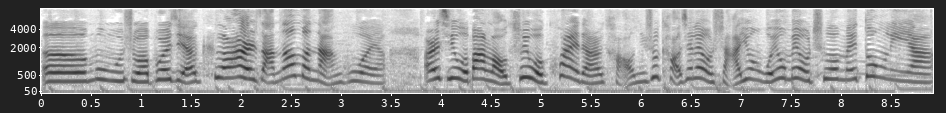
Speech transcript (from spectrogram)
呃，木木说，波儿姐，科二咋那么难过呀？而且我爸老催我快点考，你说考下来有啥用？我又没有车，没动力呀。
